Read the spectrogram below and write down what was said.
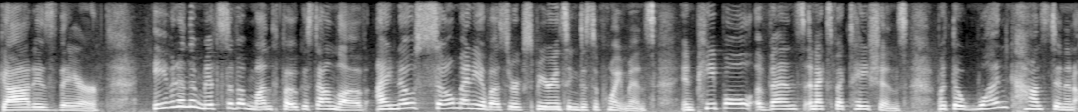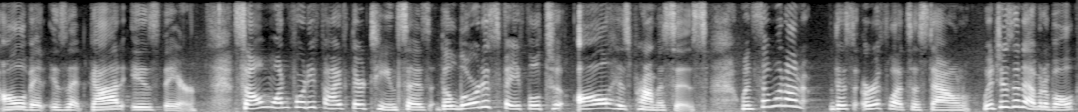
God is there. Even in the midst of a month focused on love, I know so many of us are experiencing disappointments in people, events, and expectations. But the one constant in all of it is that God is there. Psalm 145:13 says, "The Lord is faithful to all his promises." When someone on this earth lets us down, which is inevitable,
